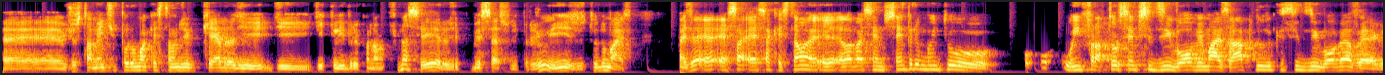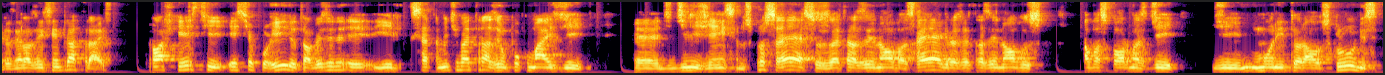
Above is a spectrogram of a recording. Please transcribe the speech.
é, justamente por uma questão de quebra de, de, de equilíbrio econômico-financeiro, de excesso de prejuízos e tudo mais. Mas é, é, essa, essa questão é, ela vai sendo sempre muito. O, infrator sempre se desenvolve mais rápido do que se desenvolvem as regras, né? elas vêm sempre atrás. Então, acho que este, este ocorrido, talvez ele, ele certamente vai trazer um pouco mais de, é, de diligência nos processos, vai trazer novas regras, vai trazer novos, novas formas de, de monitorar os clubes,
